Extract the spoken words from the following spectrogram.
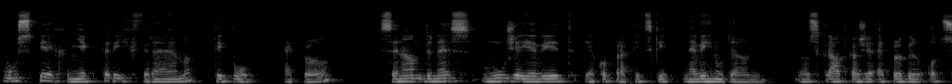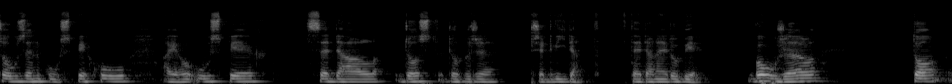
úspěch některých firm typu Apple se nám dnes může jevit jako prakticky nevyhnutelný. Jo, zkrátka, že Apple byl odsouzen k úspěchu a jeho úspěch se dal dost dobře předvídat v té dané době. Bohužel to eh,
